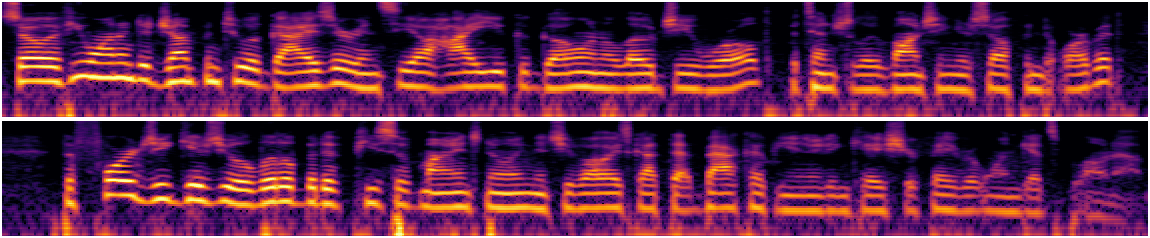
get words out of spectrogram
So if you wanted to jump into a geyser and see how high you could go in a low G world, potentially launching yourself into orbit, the 4G gives you a little bit of peace of mind knowing that you've always got that backup unit in case your favorite one gets blown up.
